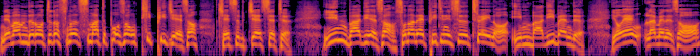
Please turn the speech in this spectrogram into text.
내 맘대로 뜯어쓰는 스마트 뽀송 TPG에서 제습제 세트, 인바디에서 손안의 피트니스 트레이너 인바디 밴드, 여행 라면에서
